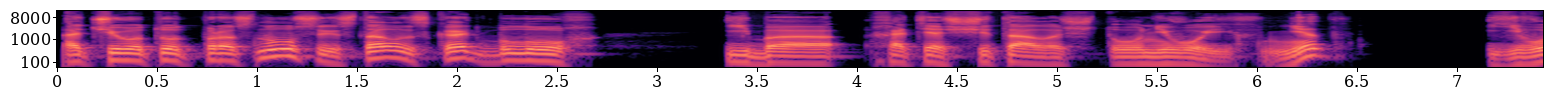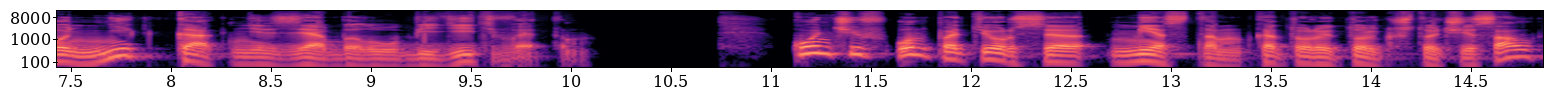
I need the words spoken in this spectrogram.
отчего тот проснулся и стал искать блох, ибо, хотя считалось, что у него их нет, его никак нельзя было убедить в этом. Кончив, он потерся местом, который только что чесал,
